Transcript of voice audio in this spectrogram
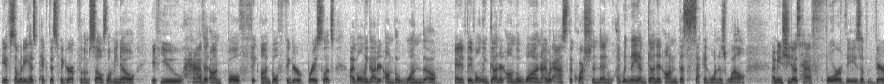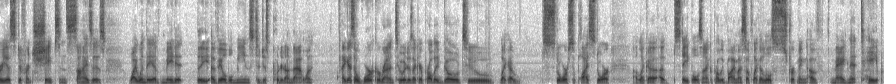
if somebody has picked this figure up for themselves, let me know if you have it on both on both figure bracelets. I've only got it on the one though. And if they've only done it on the one, I would ask the question then, why wouldn't they have done it on the second one as well? I mean, she does have four of these of various different shapes and sizes. Why wouldn't they have made it the available means to just put it on that one. I guess a workaround to it is I could probably go to like a store, supply store, uh, like a, a Staples, and I could probably buy myself like a little stripping of magnet tape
